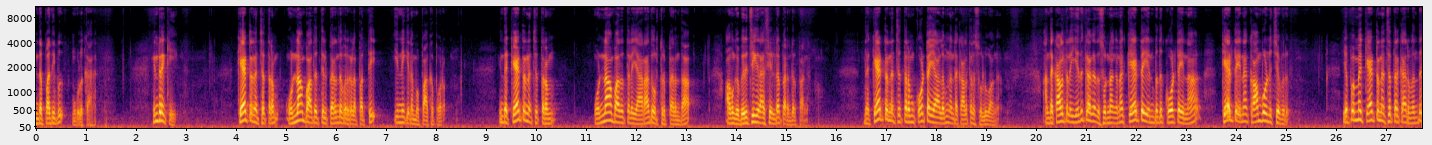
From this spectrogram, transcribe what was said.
இந்த பதிவு உங்களுக்காக. இன்றைக்கு கேட்ட நட்சத்திரம் ஒன்றாம் பாதத்தில் பிறந்தவர்களை பற்றி இன்றைக்கி நம்ம பார்க்க போகிறோம் இந்த கேட்ட நட்சத்திரம் ஒன்றாம் பாதத்தில் யாராவது ஒருத்தர் பிறந்தால் அவங்க விருச்சிக ராசியில் தான் பிறந்திருப்பாங்க. இந்த கேட்ட நட்சத்திரம் கோட்டையாளும்னு அந்த காலத்தில் சொல்லுவாங்க. அந்த காலத்தில் எதுக்காக அதை சொன்னாங்கன்னா கேட்டை என்பது கோட்டைனா கேட்டைனா காம்பவுண்டு செவர். எப்போவுமே கேட்ட நட்சத்திரக்கார் வந்து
